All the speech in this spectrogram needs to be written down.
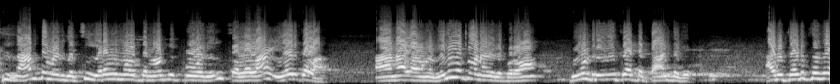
நாம் தமிழ் கட்சி இறங்கு முகத்தை நோக்கி போவதுன்னு சொல்லலாம் ஏற்கலாம். ஆனால் அவங்க வெளியே போனதுக்கு அப்புறம் மூன்று விழுக்காட்டை தாண்டுது. அதுக்கு அடுத்தது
